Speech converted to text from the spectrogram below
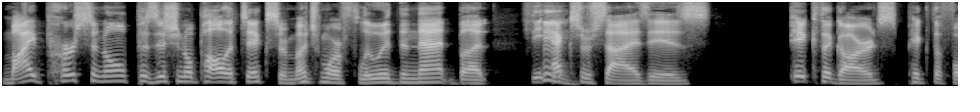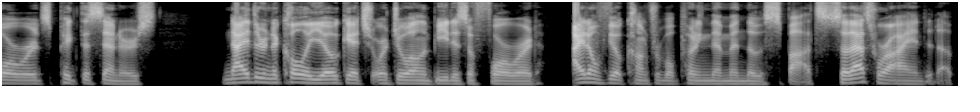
my personal positional politics are much more fluid than that but the Hmm. exercise is pick the guards pick the forwards pick the centers neither Nikola Jokic or Joel Embiid is a forward. I don't feel comfortable putting them in those spots. So that's where I ended up.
